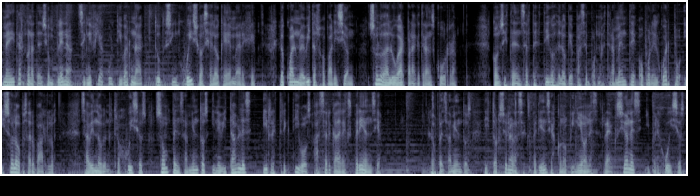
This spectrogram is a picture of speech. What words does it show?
Meditar con atención plena significa cultivar una actitud sin juicio hacia lo que emerge, lo cual no evita su aparición, solo da lugar para que transcurra. Consiste en ser testigos de lo que pase por nuestra mente o por el cuerpo y solo observarlo, sabiendo que nuestros juicios son pensamientos inevitables y restrictivos acerca de la experiencia. Los pensamientos distorsionan las experiencias con opiniones, reacciones y prejuicios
